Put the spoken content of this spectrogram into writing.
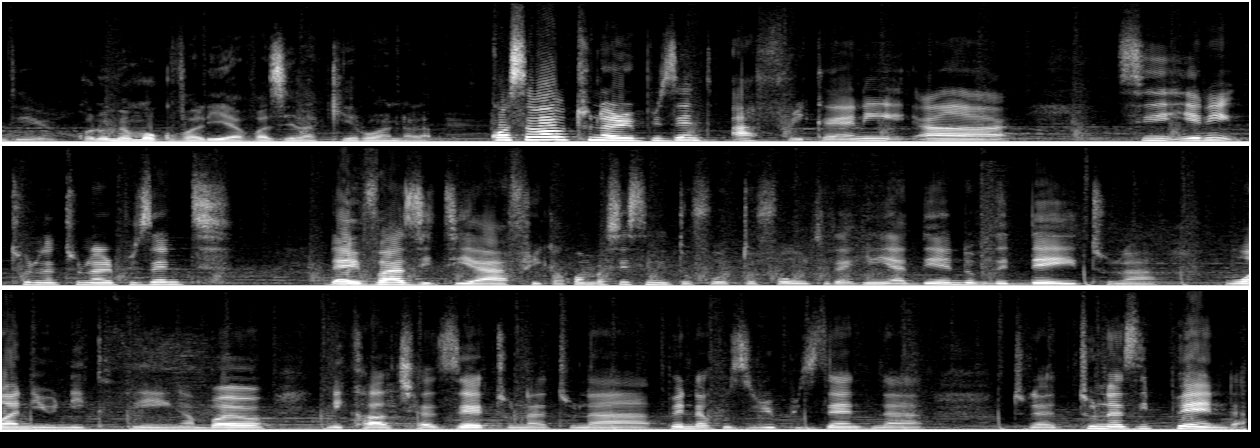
Ndio. Kwa nini umeamua kuvalia vazi la Kirwanda labda? Kwa sababu tuna represent Africa, yani uh, si yani tuna, tuna represent diversity ya Afrika kwamba sisi ni tofauti tofauti, lakini at the end of the day tuna one unique thing ambayo ni culture zetu na tunapenda kuzirepresent na tuna- tunazipenda.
